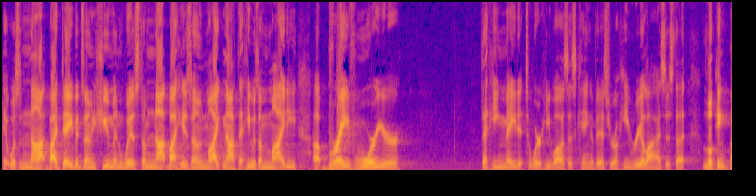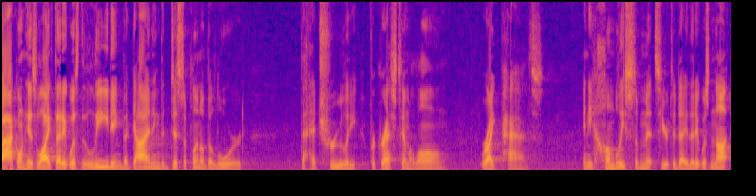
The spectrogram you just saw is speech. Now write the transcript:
It was not by David's own human wisdom, not by his own might, not that he was a mighty, uh, brave warrior that he made it to where he was as king of Israel. He realizes that looking back on his life, that it was the leading, the guiding, the discipline of the Lord that had truly progressed him along right paths. And he humbly submits here today that it was not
